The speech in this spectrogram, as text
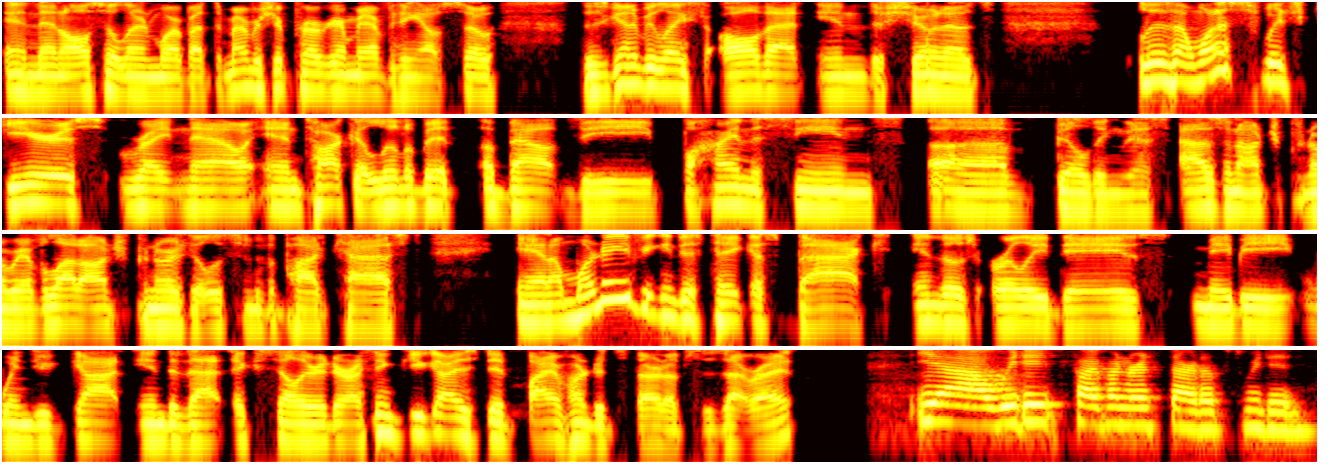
and then also learn more about the membership program and everything else. So, there's going to be links to all that in the show notes. Liz, I want to switch gears right now and talk a little bit about the behind the scenes of building this as an entrepreneur. We have a lot of entrepreneurs that listen to the podcast. And I'm wondering if you can just take us back in those early days, maybe when you got into that accelerator. I think you guys did 500 startups. Is that right? Yeah, we did 500 startups. We did.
